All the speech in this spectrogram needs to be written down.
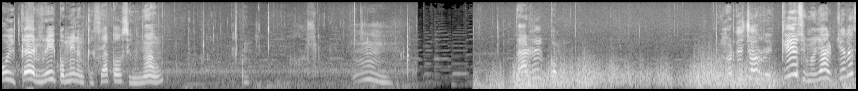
Uy, qué rico, miren que se ha cocinado. Mm. Está rico. Mejor dicho, riquísimo. ¿Ya quieres?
